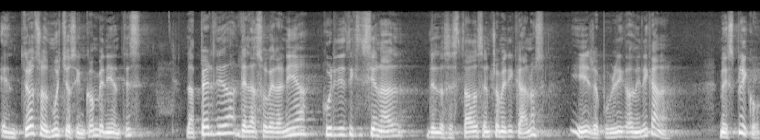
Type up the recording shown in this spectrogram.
entre otros muchos inconvenientes, la pérdida de la soberanía jurisdiccional de los estados centroamericanos y República Dominicana. Me explico.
